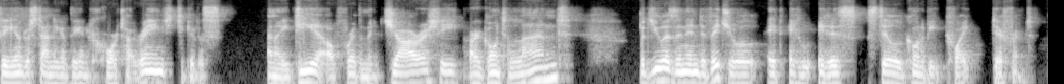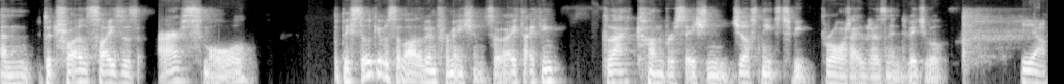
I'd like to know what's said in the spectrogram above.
the understanding of the interquartile range to give us an idea of where the majority are going to land. But you as an individual, it, it, it is still going to be quite different. And the trial sizes are small, but they still give us a lot of information. So I, I think that conversation just needs to be brought out as an individual. Yeah.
